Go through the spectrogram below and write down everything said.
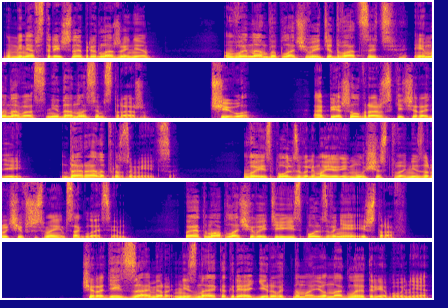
У меня встречное предложение. Вы нам выплачиваете 20, и мы на вас не доносим стражу». «Чего?» — опешил вражеский чародей. «Даранов, разумеется. Вы использовали мое имущество, не заручившись моим согласием. Поэтому оплачиваете и использование, и штраф». Чародей замер, не зная, как реагировать на мое наглое требование.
